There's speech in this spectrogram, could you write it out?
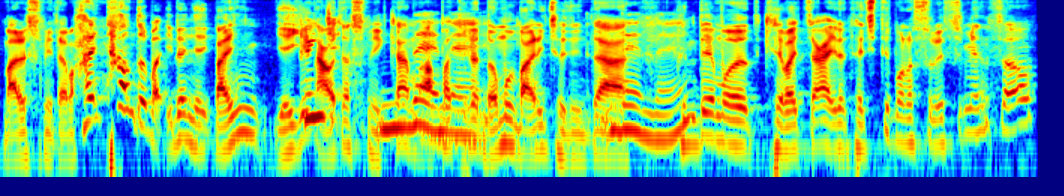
말했습니다. 뭐 한인타운도 막 이런 얘기, 많이 굉장히- 나오지 않습니까? 뭐. 아파트가 너무 많이 지어진다. 네네. 근데 뭐 개발자가 이런 덴시티 보너스를 쓰면서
